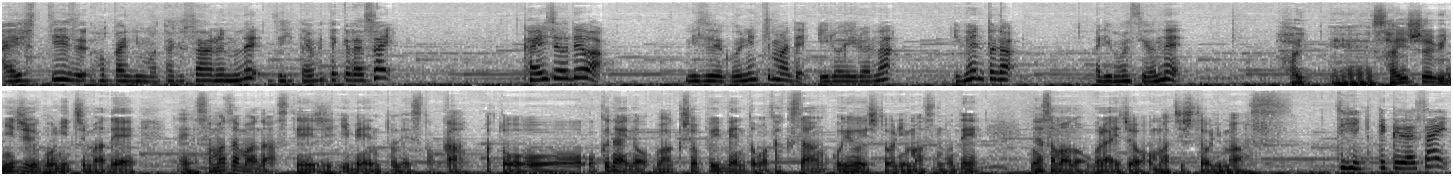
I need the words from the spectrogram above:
アイスチーズ他にもたくさんあるのでぜひ食べてください。会場では25日までいろいろなイベントがありますよね。はい、えー、最終日25日までさまざまなステージイベントですとかあと屋内のワークショップイベントもたくさんご用意しておりますので皆様のご来場お待ちしております。ぜひ来てください。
